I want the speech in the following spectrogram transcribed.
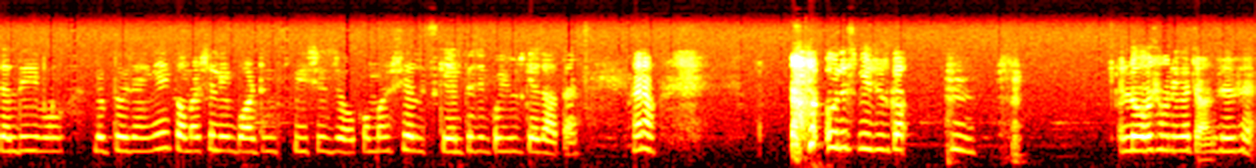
जल्दी वो लुप्त हो जाएँगे। कमर्शियली इम्पोर्टेंट स्पीशीज जो कमर्शियल स्केल पे जिनको यूज़ किया जाता है है ना? उन स्पीशीज का लॉस होने का चांसेस है।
